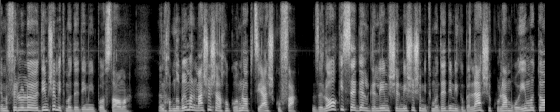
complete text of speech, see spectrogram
הם אפילו לא יודעים שהם מתמודדים עם פוסט-טראומה. אנחנו מדברים על משהו שאנחנו קוראים לו הפציעה השקופה. זה לא כיסא גלגלים של מישהו שמתמודד עם מגבלה שכולם רואים אותו,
